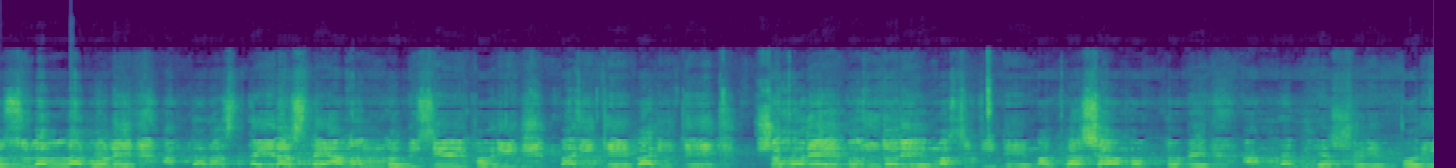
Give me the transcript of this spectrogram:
রসুলাল্লাহ বলে, আমরা রাস্তায় রাস্তায় আনন্দ মিছিল করি। বাড়িতে বাড়িতে, শহরে, বন্দরে, মসজিদে, মাদ্রাসা, মক্তবে, আমরা মিলাদ শরীফ পড়ি।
